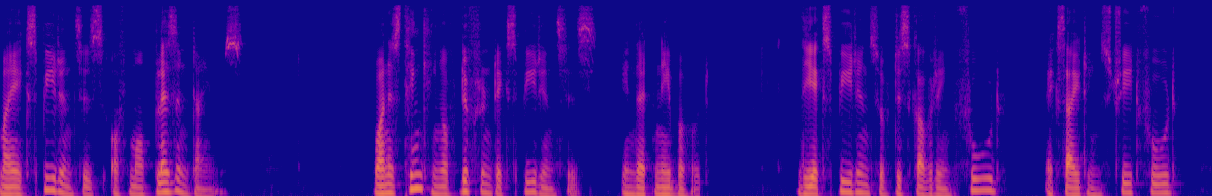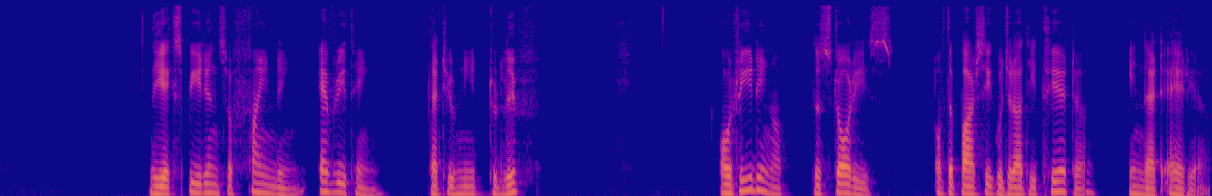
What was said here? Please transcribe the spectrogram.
my experiences of more pleasant times, one is thinking of different experiences in that neighborhood. The experience of discovering food, exciting street food, the experience of finding everything that you need to live, or reading up the stories of the Parsi Gujarati theatre in that area,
